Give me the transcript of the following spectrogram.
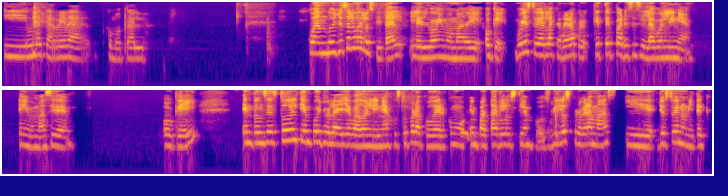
y una carrera como tal. Cuando yo salgo del hospital, le digo a mi mamá de, ok, voy a estudiar la carrera, pero ¿qué te parece si la hago en línea? Y mi mamá así de, ok. Entonces, todo el tiempo yo la he llevado en línea justo para poder como empatar los tiempos. Vi los programas y yo estoy en Unitec.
